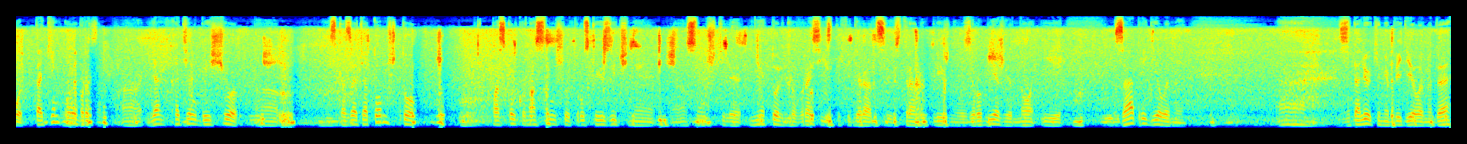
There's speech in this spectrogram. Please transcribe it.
Вот, таким образом, э, я хотел бы еще э, сказать о том, что поскольку нас слушают русскоязычные э, слушатели не только в Российской Федерации, в странах ближнего зарубежья, но и за пределами, за далекими пределами, да,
